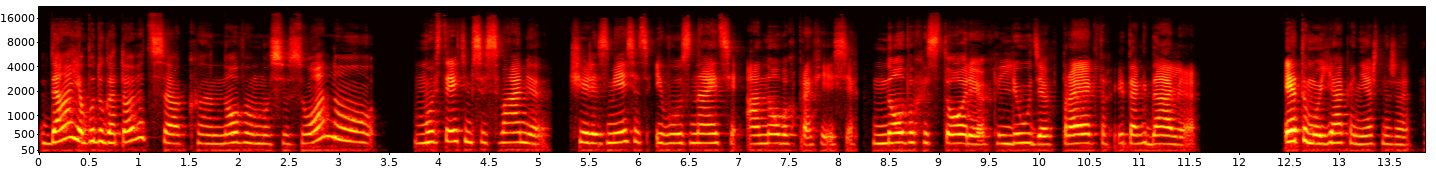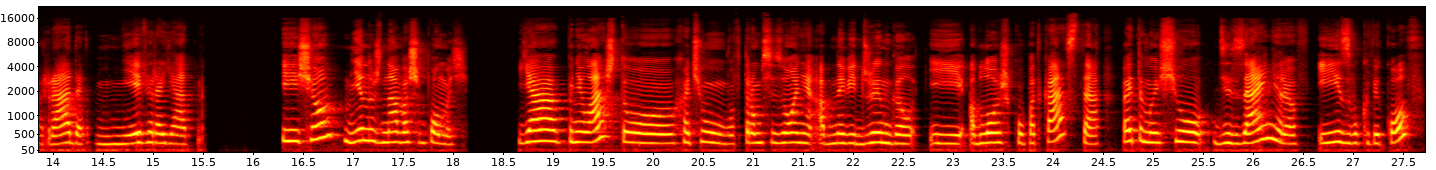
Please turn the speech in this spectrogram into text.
Да, я буду готовиться к новому сезону. Мы встретимся с вами через месяц, и вы узнаете о новых профессиях, новых историях, людях, проектах и так далее. Этому я, конечно же, рада невероятно. И еще мне нужна ваша помощь. Я поняла, что хочу во втором сезоне обновить джингл и обложку подкаста, поэтому ищу дизайнеров и звуковиков,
